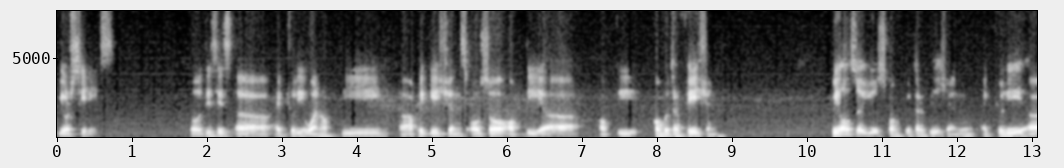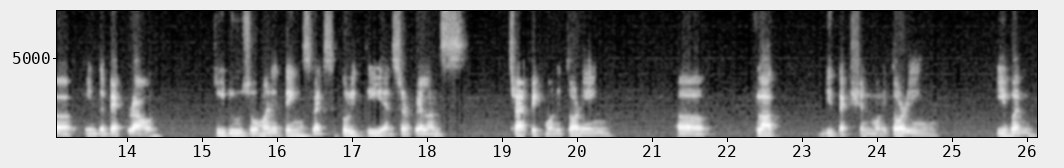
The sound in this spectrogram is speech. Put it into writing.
your cities. So this is uh, actually one of the uh, applications also of the uh, of the computer vision. We also use computer vision actually uh, in the background to do so many things like security and surveillance, traffic monitoring, uh, flood detection monitoring, even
